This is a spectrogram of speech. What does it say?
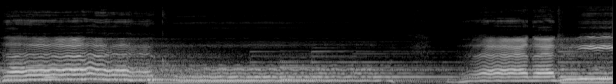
tecum. Benedicta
